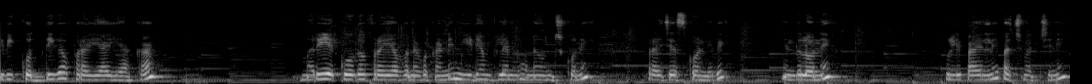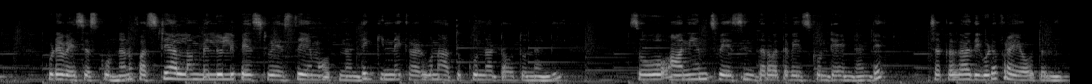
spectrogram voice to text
ఇవి కొద్దిగా ఫ్రై అయ్యాక మరీ ఎక్కువగా ఫ్రై అవ్వనివ్వకండి. మీడియం ఫ్లేమ్లోనే ఉంచుకొని ఫ్రై చేసుకోండి ఇవి. ఇందులోనే ఉల్లిపాయలని పచ్చిమిర్చిని కూడా వేసేసుకుంటున్నాను. ఫస్టే అల్లం వెల్లుల్లి పేస్ట్ వేస్తే ఏమవుతుందంటే గిన్నెకి అడుగున అతుక్కున్నట్టు అవుతుందండి. సో ఆనియన్స్ వేసిన తర్వాత వేసుకుంటే ఏంటంటే చక్కగా అది కూడా ఫ్రై అవుతుంది.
